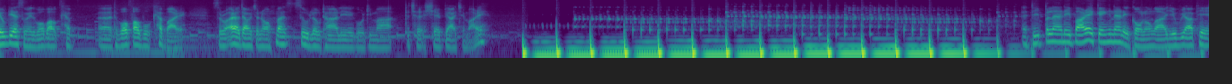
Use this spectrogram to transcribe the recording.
ရုပ်တရက်ဆိုရင်သဘောပေါက်ခက်အဲသဘောပေါက်ဖို့ခက်ပါတယ်ဆိုတော့အဲ့ဒါကြောင့်ကျွန်တော်မှတ်စုလုပ်ထားလေးတွေကိုဒီမှာတစ်ချက် share ပြချင်ပါတယ် ဒီ plan တွေပါတဲ့ကိန်းဂဏန်းတွေအကုန်လုံးကရေဘူးအဖြစ်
